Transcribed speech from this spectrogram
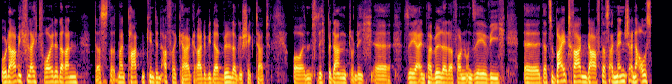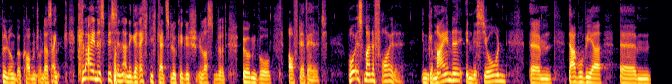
Oder habe ich vielleicht Freude daran, dass mein Patenkind in Afrika gerade wieder Bilder geschickt hat und sich bedankt und ich äh, sehe ein paar Bilder davon und sehe, wie ich äh, dazu beitragen darf, dass ein Mensch eine Ausbildung bekommt und dass ein kleines bisschen eine Gerechtigkeitslücke geschlossen wird irgendwo auf der Welt. Wo ist meine Freude? In Gemeinde, in Mission, ähm, da wo wir ähm,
